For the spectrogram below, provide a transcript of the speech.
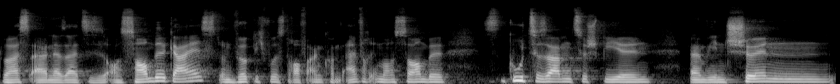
Du hast einerseits diese Ensemblegeist und wirklich, wo es drauf ankommt, einfach im Ensemble gut zusammenzuspielen, irgendwie einen schönen,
